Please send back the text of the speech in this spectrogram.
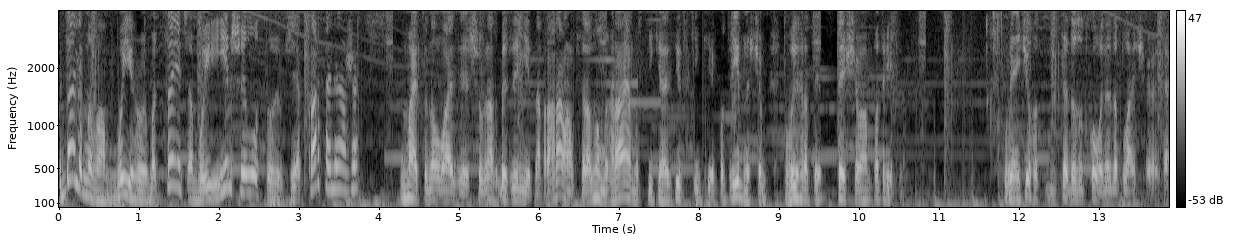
Далі ми вам виігруємо цей або інший лот, то вже як карта ляже. Мається на увазі, що в нас безлімітна програма, все одно ми граємо стільки разів, скільки потрібно, щоб виграти те, що вам потрібно. Ви нічого це додатково не доплачуєте.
